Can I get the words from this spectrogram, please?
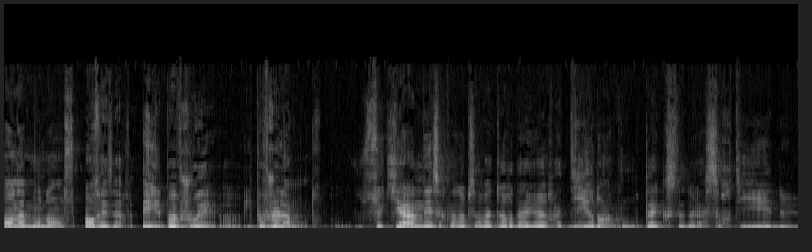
en abondance, en réserve, et ils peuvent jouer, euh, ils peuvent jouer la montre. Ce qui a amené certains observateurs d'ailleurs à dire, dans le contexte de la sortie et de,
